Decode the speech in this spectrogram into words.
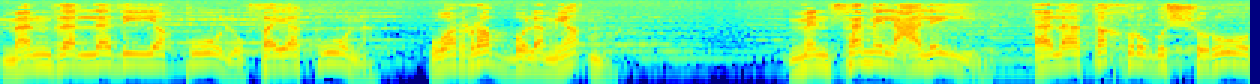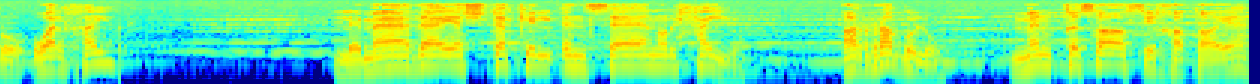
من ذا الذي يقول فيكون والرب لم يأمر. من فم العلي ألا تخرج الشرور والخير؟ لماذا يشتكي الإنسان الحي؟ الرجل من قصاص خطاياه.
